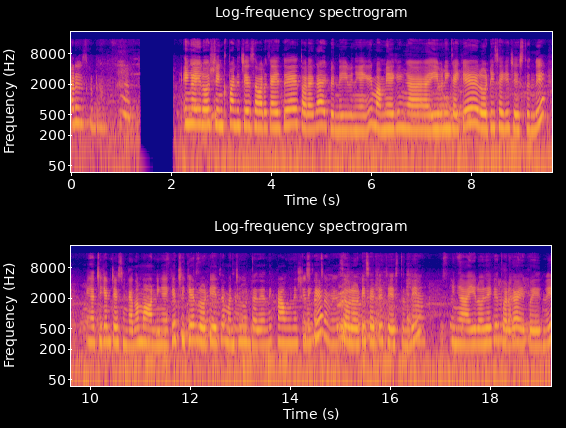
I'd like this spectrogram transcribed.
ना అడే తీసుకుంటాం ఇంకా ఈరోజు సింక్ పని చేసే వరకు అయితే త్వరగా అయిపోయింది ఈవినింగ్ అయ్యి. మమ్మీ అయితే ఇంకా ఈవినింగ్ అయితే రోటీస్ అయితే చేస్తుంది. ఇంకా చికెన్ చేస్తాం కదా మార్నింగ్ అయితే చికెన్ రోటీ అయితే మంచిగా ఉంటుంది అని కాంబినేషన్ అయితే సో రోటీస్ అయితే చేస్తుంది. ఇంకా ఈ రోజు అయితే త్వరగా అయిపోయింది.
